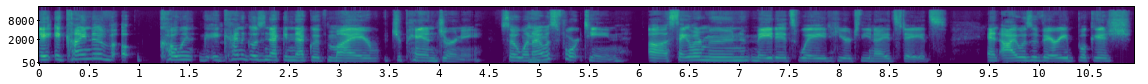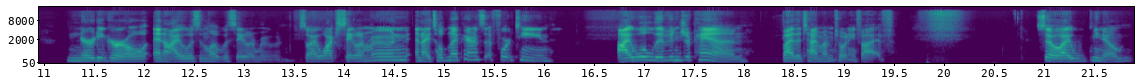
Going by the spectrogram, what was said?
it, it, kind of uh, co it kind of goes neck and neck with my Japan journey. So when mm. I hmm. was 14, uh, Sailor Moon made its way here to the United States, and I was a very bookish nerdy girl and I was in love with Sailor Moon. So I watched Sailor Moon and I told my parents at 14, I will live in Japan by the time I'm 25. So I, you know,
